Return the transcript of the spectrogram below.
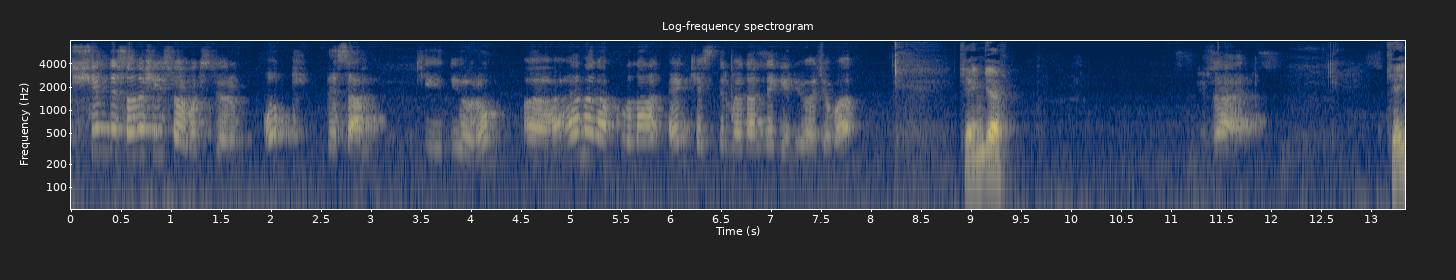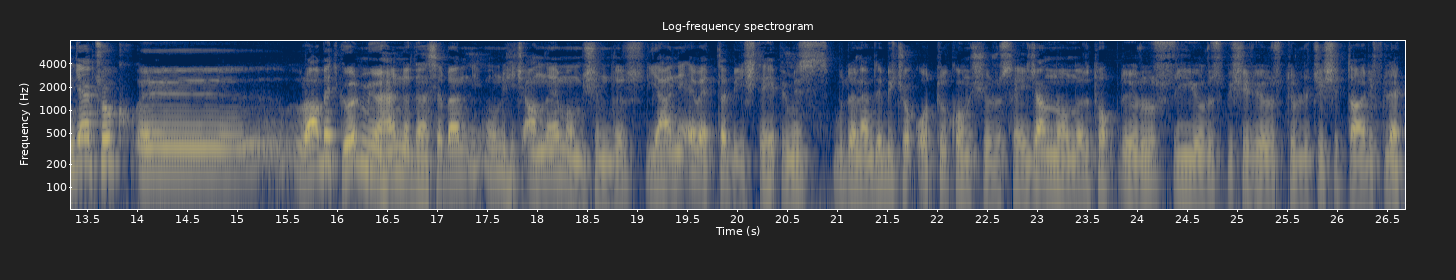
Şimdi sana şeyi sormak istiyorum. Desem ki diyorum e, hemen aklına en kestirmeden ne geliyor acaba? Kenger. Güzel. Kenger çok e, rağbet görmüyor her nedense. Ben onu hiç anlayamamışımdır. Yani evet tabii işte hepimiz bu dönemde birçok otu konuşuyoruz. Heyecanla onları topluyoruz, yiyoruz, pişiriyoruz türlü çeşit tarifle.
